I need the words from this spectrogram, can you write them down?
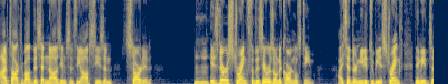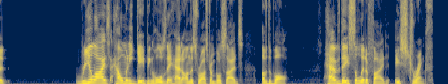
I've talked about this at nauseum since the offseason started. Mm-hmm. Is there a strength for this Arizona Cardinals team? I said there needed to be a strength. They needed to realize how many gaping holes they had on this roster on both sides of the ball have they solidified a strength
